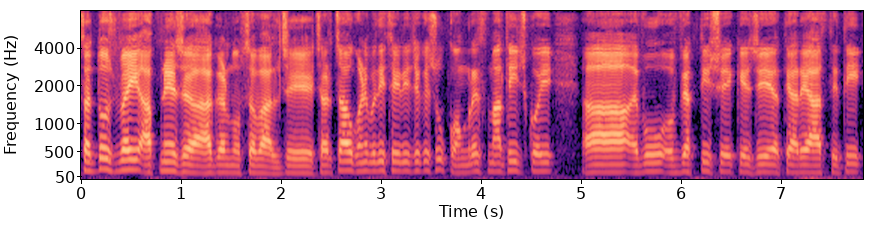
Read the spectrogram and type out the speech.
સંતોષભાઈ, આપને જ આગળનો સવાલ જે ચર્ચાઓ ઘણી બધી થઈ રહી છે કે શું કોંગ્રેસમાંથી જ કોઈ એવો વ્યક્તિ છે કે જે અત્યારે આ સ્થિતિ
